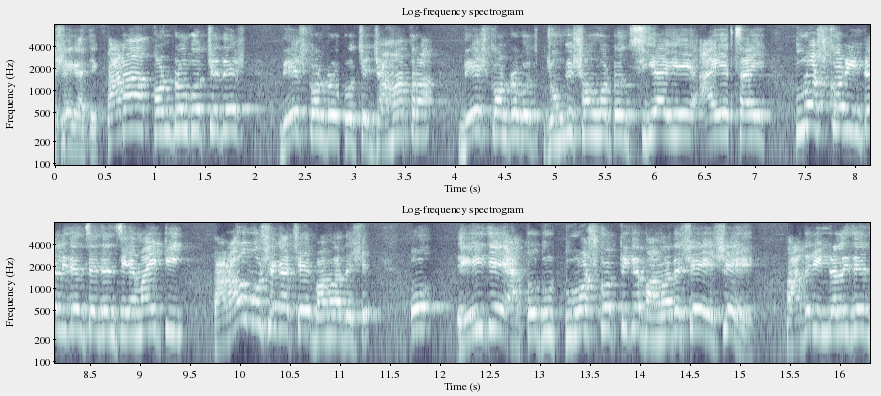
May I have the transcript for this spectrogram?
এসে গেছে। কারা কন্ট্রোল করছে দেশ? দেশ কন্ট্রোল করছে জামাতরা, দেশ কন্ট্রোল করছে জঙ্গি সংগঠন সিআইএ আইএসআই তুরস্কর ইন্টেলিজেন্স এজেন্সি এমআইটি তারাও বসে গেছে বাংলাদেশে। তো এই যে এত দূর তুরস্কর থেকে বাংলাদেশে এসে তাদের ইন্টেলিজেন্স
